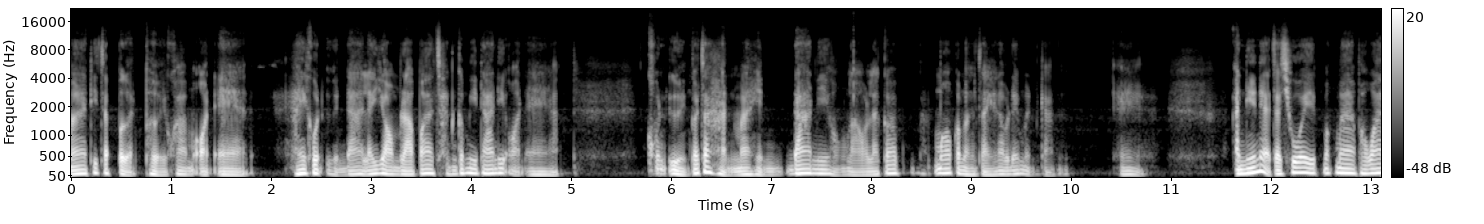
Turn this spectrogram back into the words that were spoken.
มารถที่จะเปิดเผยความอ่อนแอ ให้คนอื่นได้ และยอมรับว่าฉันก็มีด้านที่อ่อนแอ คนอื่นก็จะหันมาเห็นด้านนี้ของเรา แล้วก็มอบกำลังใจให้เราได้เหมือนกันอออันนี้เนี่ยจะช่วยมาก ๆ เพราะว่า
